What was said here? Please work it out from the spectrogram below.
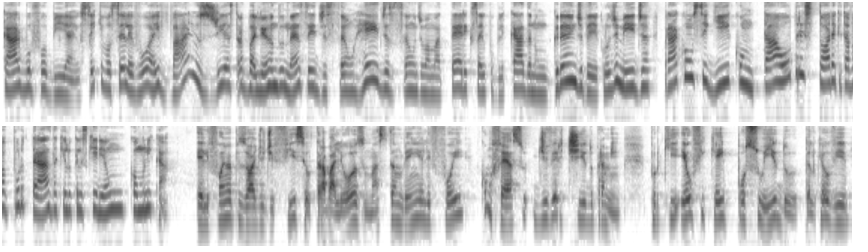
carbofobia. Eu sei que você levou aí vários dias trabalhando nessa edição, reedição de uma matéria que saiu publicada num grande veículo de mídia para conseguir contar outra história que estava por trás daquilo que eles queriam comunicar. Ele foi um episódio difícil, trabalhoso, mas também ele foi, confesso, divertido para mim, porque eu fiquei possuído pelo que eu vi.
